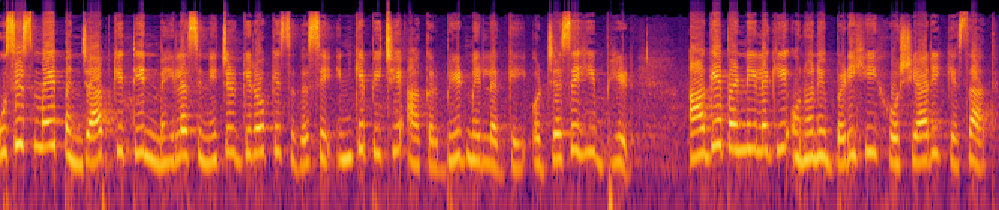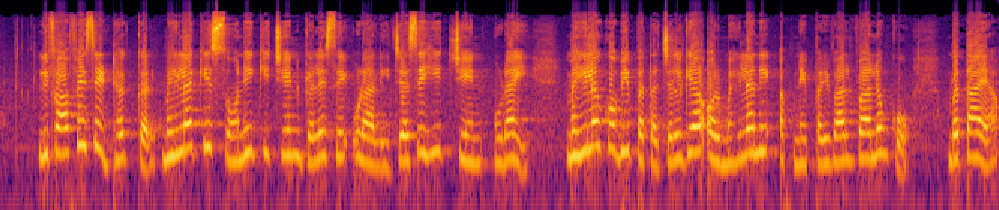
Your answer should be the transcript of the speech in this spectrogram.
उसी समय पंजाब की तीन महिला सिग्नेचर गिरोह के सदस्य इनके पीछे आकर भीड़ में लग गई और जैसे ही भीड़ आगे बढ़ने लगी, उन्होंने बड़ी ही होशियारी के साथ लिफाफे से ढककर महिला की सोने की चेन गले से उड़ा ली। जैसे ही चेन उड़ाई, महिला को भी पता चल गया और महिला ने अपने परिवार वालों को बताया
